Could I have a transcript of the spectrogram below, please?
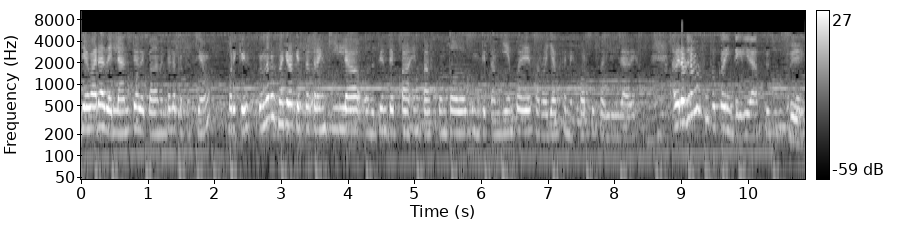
llevar adelante adecuadamente la profesión, porque cuando una persona creo que está tranquila o se siente en paz con todo, como que también puede desarrollarse mejor sus habilidades. A ver, hablemos un poco de integridad. Sí,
